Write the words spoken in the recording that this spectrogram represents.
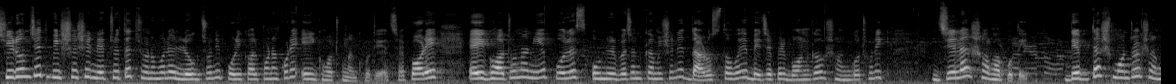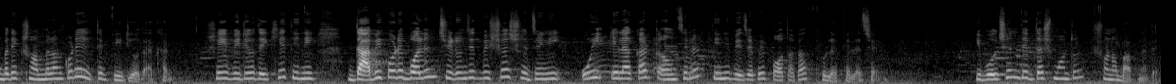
চিরঞ্জিত বিশ্বাসের নেতৃত্বে তৃণমূলের লোকজনই পরিকল্পনা করে এই ঘটনা ঘটিয়েছে। পরে এই ঘটনা নিয়ে পুলিশ ও নির্বাচন কমিশনের দ্বারস্থ হয়ে বিজেপির বনগাঁও সাংগঠনিক জেলা সভাপতি দেবদাস মণ্ডল সাংবাদিক সম্মেলন করে একটি ভিডিও দেখান। সেই ভিডিও দেখিয়ে তিনি দাবি করে বলেন, চিরঞ্জিত বিশ্বাস যিনি ওই এলাকার কাউন্সিলর তিনি বিজেপির পতাকা খুলে ফেলেছেন। কি বলছেন দেবদাস মণ্ডল? শোনাব আপনাদের।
